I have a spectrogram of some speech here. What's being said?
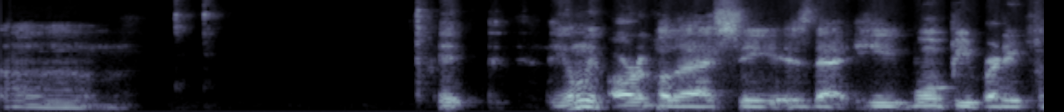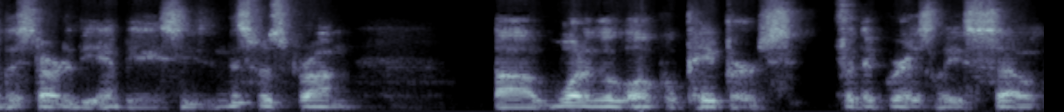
Um, it, the only article that I see is that he won't be ready for the start of the NBA season. This was from uh, one of the local papers for the Grizzlies. So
